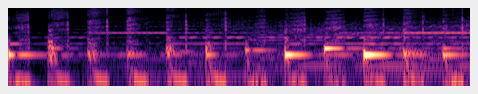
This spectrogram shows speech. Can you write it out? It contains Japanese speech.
フフフフ。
